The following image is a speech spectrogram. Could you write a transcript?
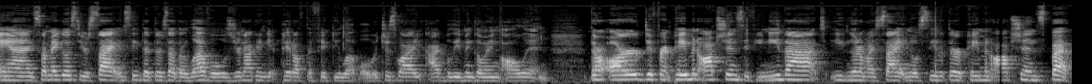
and somebody goes to your site and see that there's other levels, you're not going to get paid off the 50 level, which is why I believe in going all in. There are different payment options. If you need that, you can go to my site and you'll see that there are payment options. But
